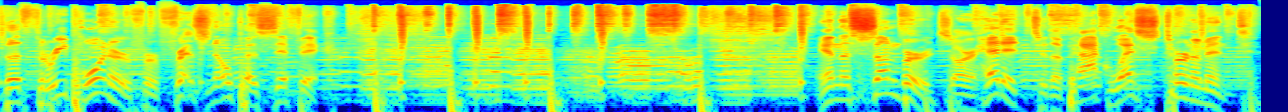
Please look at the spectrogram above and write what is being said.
The three pointer for Fresno Pacific. And the Sunbirds are headed to the Pac West tournament.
